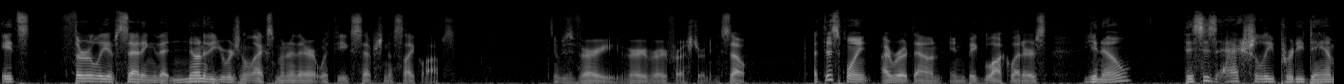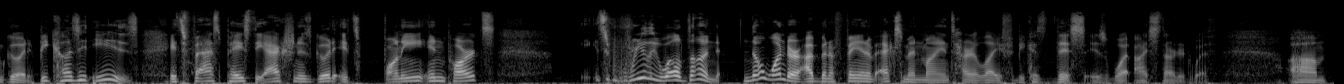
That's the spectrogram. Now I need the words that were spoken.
It's thoroughly upsetting that none of the original X Men are there, with the exception of Cyclops. It was very, very, very frustrating. So, at this point, I wrote down in big block letters, you know, this is actually pretty damn good because it is. It's fast paced, the action is good, it's funny in parts it's really well done. No wonder I've been a fan of X Men my entire life because this is what I started with. Um,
